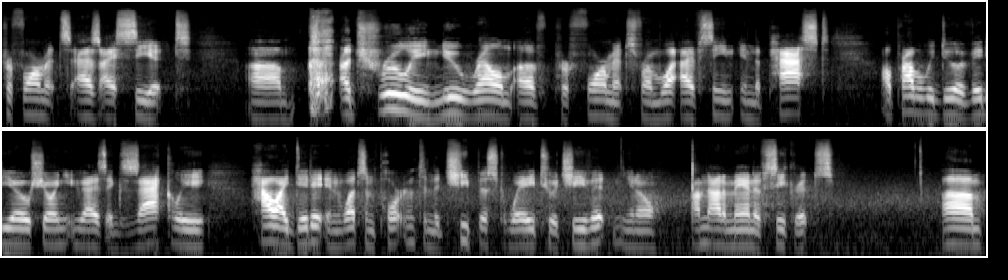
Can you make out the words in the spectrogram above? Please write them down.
performance as I see it um, a truly new realm of performance from what I've seen in the past. I'll probably do a video showing you guys exactly how I did it and what's important and the cheapest way to achieve it. You know, I'm not a man of secrets. Um,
